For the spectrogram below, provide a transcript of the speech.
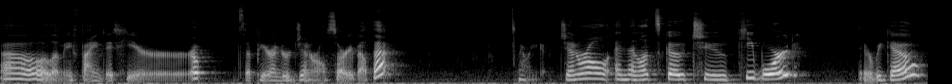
oh, let me find it here. Oh, it's up here under general. Sorry about that. There we go. General. And then let's go to keyboard. There we go.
